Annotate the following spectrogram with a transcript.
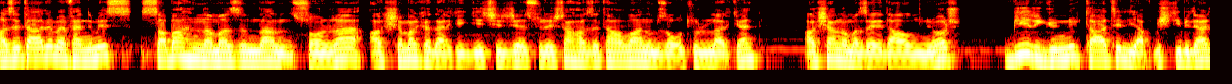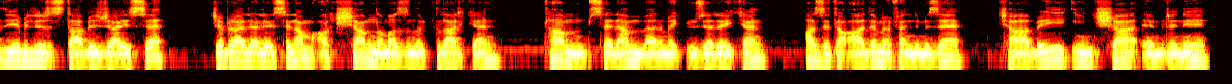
Hz. Adem Efendimiz sabah namazından sonra akşama kadarki geçireceği süreçte Hz. Havva Hanımıza otururlarken akşam namazı eda olunuyor bir günlük tatil yapmış gibiler diyebiliriz tabiri caizse. Cebrail aleyhisselam akşam namazını kılarken tam selam vermek üzereyken Hz. Adem Efendimiz'e Kabe'yi inşa emrini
